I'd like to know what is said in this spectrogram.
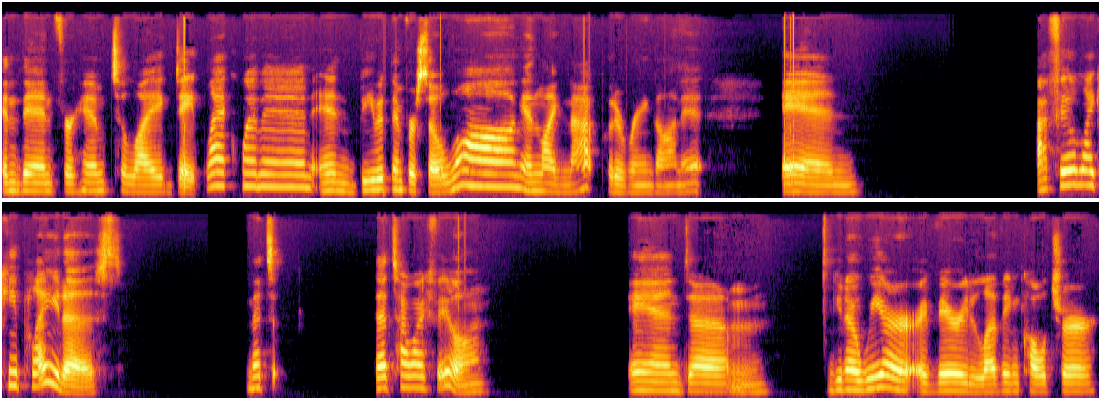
And then for him to like date black women and be with them for so long and like not put a ring on it. And I feel like he played us. That's that's how I feel. And, um, you know, we are a very loving culture,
